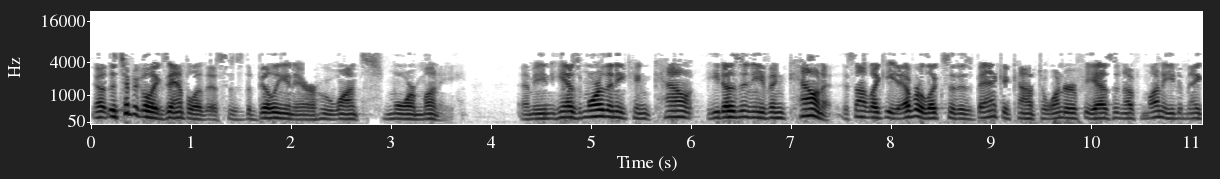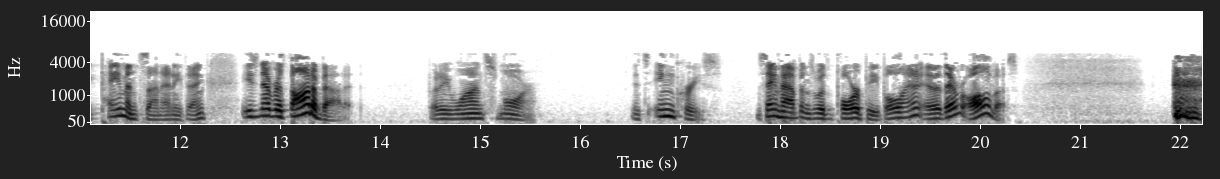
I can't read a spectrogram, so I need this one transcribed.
Now, the typical example of this is the billionaire who wants more money. I mean, he has more than he can count. He doesn't even count it. It's not like he ever looks at his bank account to wonder if he has enough money to make payments on anything. He's never thought about it. But he wants more. It's increase. The same happens with poor people. Uh, they're all of us.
